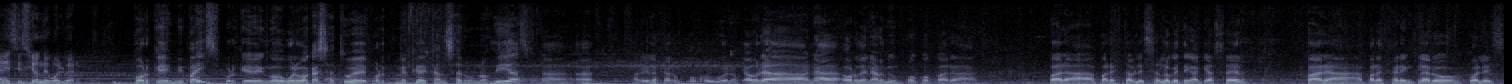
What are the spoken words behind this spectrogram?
la decisión de volver? Porque es mi país, porque vengo, vuelvo a casa, estuve, me fui a descansar unos días, a, relajar un poco y bueno, ahora nada, ordenarme un poco para, para, para establecer lo que tenga que hacer, para, para dejar en claro cuál es,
